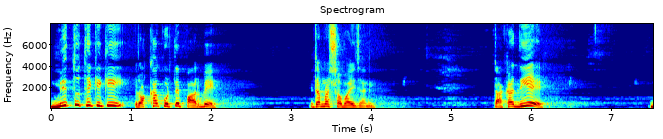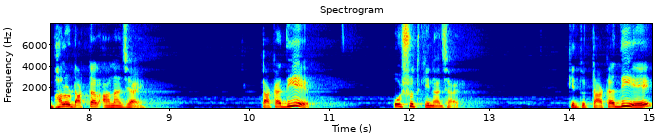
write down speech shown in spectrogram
মৃত্যু থেকে কি রক্ষা করতে পারবে? এটা আমরা সবাই জানি। টাকা দিয়ে ভালো ডাক্তার আনা যায়। টাকা দিয়ে ওষুধ কিনা যায়। কিন্তু টাকা দিয়ে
